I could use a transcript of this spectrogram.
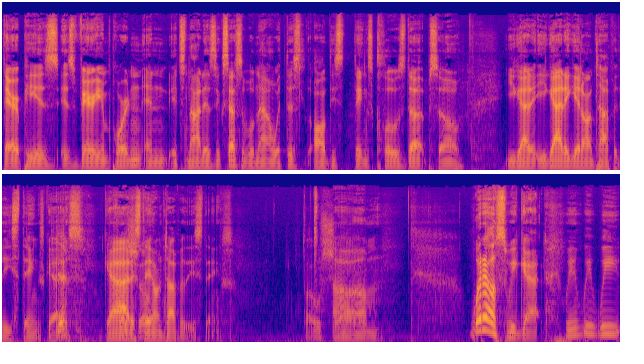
therapy is is very important and it's not as accessible now with this all these things closed up. So you got to you got to get on top of these things, guys. got to sure. stay on top of these things. for sure. Um, what else we got? We we we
